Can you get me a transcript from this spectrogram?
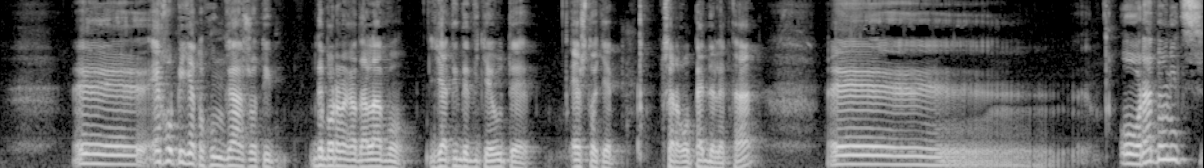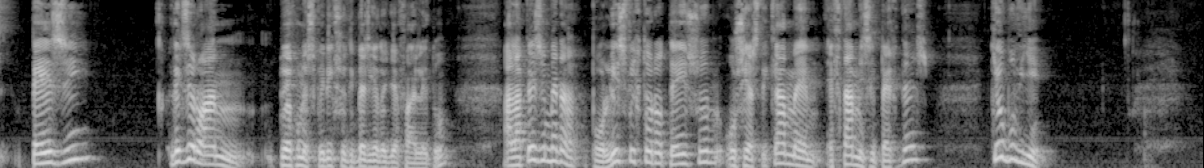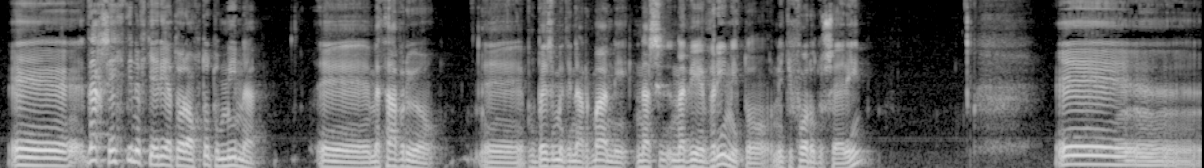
ε, έχω πει για το Χουνγκάζ ότι δεν μπορώ να καταλάβω γιατί δεν δικαιούται έστω και ξέρω εγώ πέντε λεπτά. Ε, ο Ράντονιτς παίζει, δεν ξέρω αν του έχουν σφυρίξει ότι παίζει για το κεφάλι του, αλλά παίζει με ένα πολύ σφιχτό rotation, ουσιαστικά με 7,5 παίχτες και όπου βγει. Ε, εντάξει, έχει την ευκαιρία τώρα 8 του μήνα ε, μεθαύριο ε, που παίζει με την Αρμάνη να, να διευρύνει το νικηφόρο του Σερί ε,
